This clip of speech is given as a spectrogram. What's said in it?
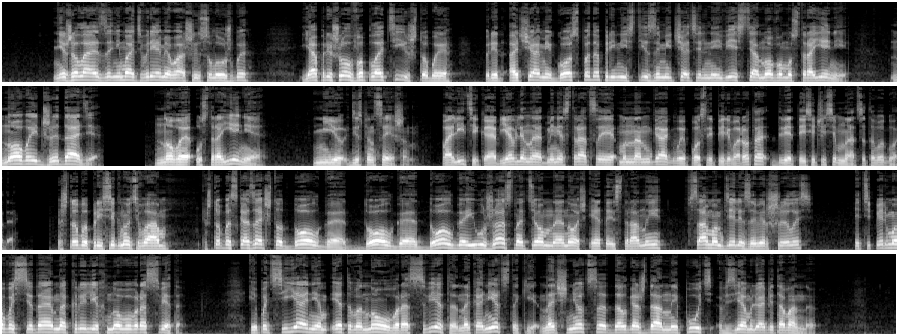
не желая занимать время вашей службы, я пришел воплоти, чтобы пред очами Господа принести замечательные вести о новом устроении, новой джедаде. Новое устроение — New Dispensation. Политика, объявленная администрацией Мнангагвы после переворота 2017 года. Чтобы присягнуть вам, чтобы сказать, что долгая, долгая, долгая и ужасно темная ночь этой страны в самом деле завершилась, и теперь мы восседаем на крыльях нового рассвета и под сиянием этого нового рассвета наконец-таки начнется долгожданный путь в землю обетованную.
